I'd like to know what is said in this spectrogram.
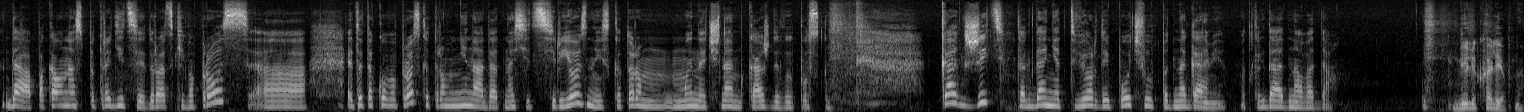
Да, пока у нас по традиции дурацкий вопрос. э, Это такой вопрос, к которому не надо относиться серьезно и с которым мы начинаем каждый выпуск. Как жить, когда нет твердой почвы под ногами? Вот когда одна вода. Великолепно.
